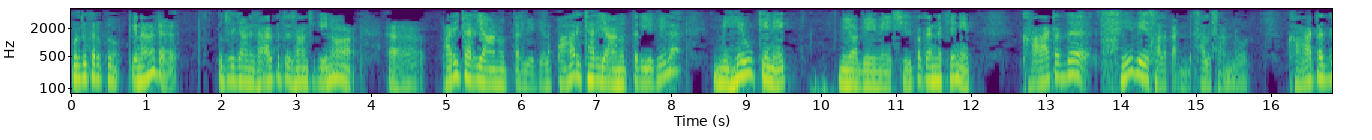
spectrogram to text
පුරුදු කරපු කෙනාට බුදුරජාණන් සාරිපුත්‍ර සාංශ කියනවා පරිචර්යානුත්තරිය කියලා. පහරිචර්යානුත්තරිය කියලා මෙහෙව් කෙනෙක් මේ වගේ මේ ශිල්ප කරන කෙනෙක් කාටද සේවය සලකන්න සලසන්න ඕන. කාටද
